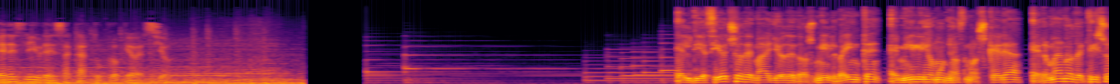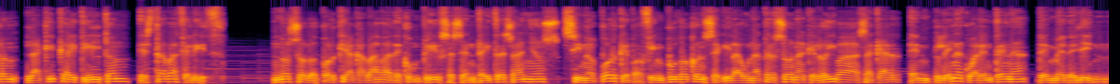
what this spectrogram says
eres libre de sacar tu propia versión. El 18 de mayo de 2020, Emilio Muñoz Mosquera, hermano de Tyson, La Kika y Tilton, estaba feliz. No solo porque acababa de cumplir 63 años, sino porque por fin pudo conseguir a una persona que lo iba a sacar, en plena cuarentena, de Medellín.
